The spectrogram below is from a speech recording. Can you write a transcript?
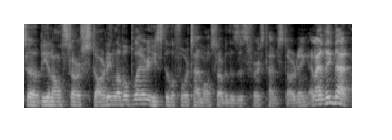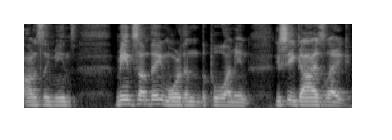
to be an All Star starting level player. He's still a four time All Star, but this is his first time starting, and I think that honestly means means something more than the pool. I mean, you see guys like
